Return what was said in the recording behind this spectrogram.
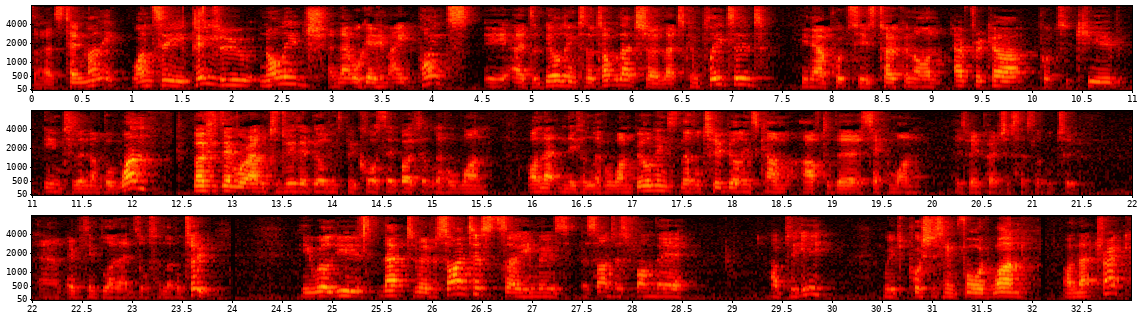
so that's 10 money, 1 CEP, 2 knowledge, and that will get him 8 points. He adds a building to the top of that, so that's completed. He now puts his token on Africa, puts a cube into the number 1. Both of them were able to do their buildings because they're both at level 1 on that, and these are level 1 buildings. Level 2 buildings come after the second one has been purchased, that's level 2. Um, everything below that is also level 2. He will use that to move a scientist, so he moves a scientist from there up to here, which pushes him forward one on that track.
